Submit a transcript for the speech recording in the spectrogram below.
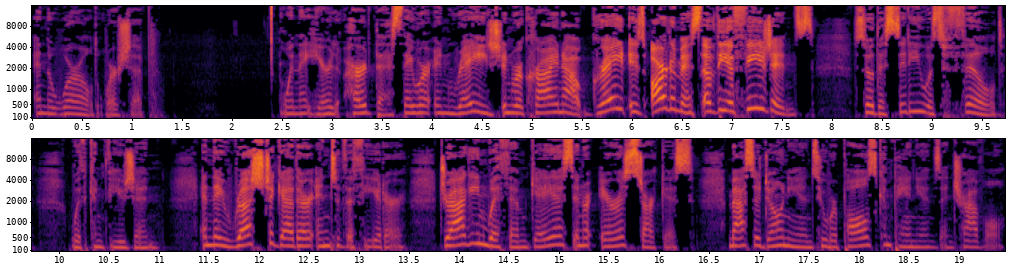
and the world worship when they heard, heard this, they were enraged and were crying out, Great is Artemis of the Ephesians! So the city was filled with confusion. And they rushed together into the theater, dragging with them Gaius and Aristarchus, Macedonians who were Paul's companions in travel.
